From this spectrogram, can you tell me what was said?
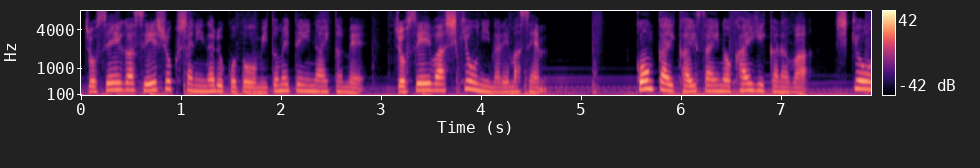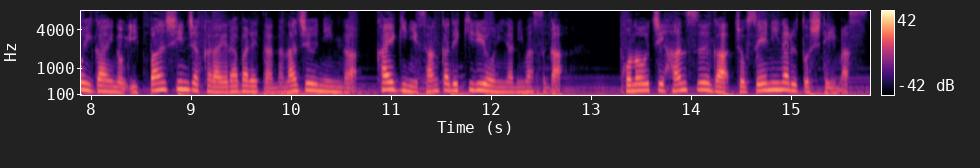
女性が聖職者になることを認めていないため、女性は司教になれません。今回開催の会議からは、司教以外の一般信者から選ばれた70人が会議に参加できるようになりますが、このうち半数が女性になるとしています。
